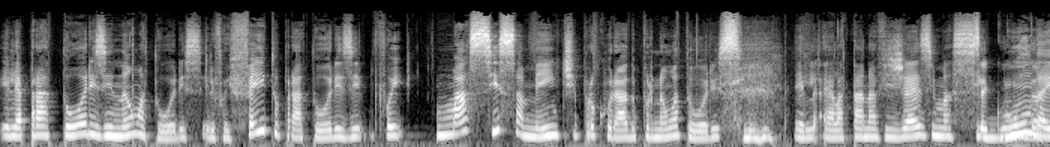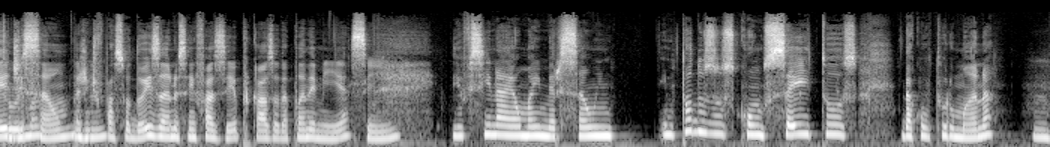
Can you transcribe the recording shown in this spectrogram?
Ele é para atores e não atores. Ele foi feito para atores e foi maciçamente procurado por não atores. Sim. Ela está na 22 segunda edição. Uhum. A gente uhum. passou dois anos sem fazer por causa da pandemia. Sim. E a oficina é uma imersão em, em todos os conceitos da cultura humana, uhum.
